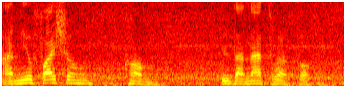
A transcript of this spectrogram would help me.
a new fashion come, is the natural coffees.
